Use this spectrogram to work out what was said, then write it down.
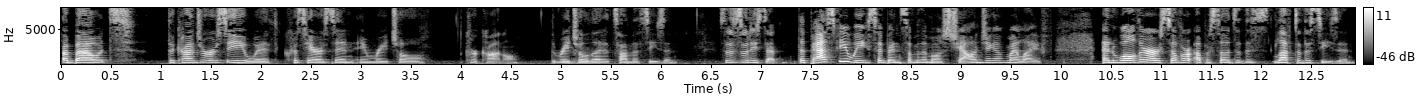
about the controversy with Chris Harrison and Rachel Kirkconnell, the Rachel mm-hmm. that's on the season. So this is what he said. The past few weeks have been some of the most challenging of my life, and while there are several episodes of this left of the season,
